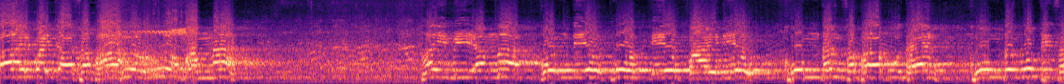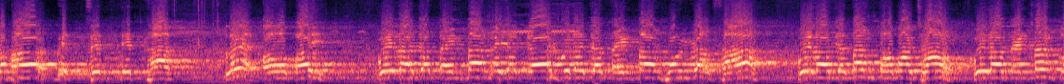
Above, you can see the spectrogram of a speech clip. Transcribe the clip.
ตายไปจากสภาเพื่อร่วมอำนาจ ให้มีอำนาจ คนเดียวพวกเดียวฝ่ายเดียว คุมทั้งสภาผู้แทน คุมทั้งวุฒิสภาเป็ดเสร็จเด็ดขาดและต่อไป เวลาจะแต่งตั้งอายการ เวลาจะแต่งตั้งผู้รักษา เวลาจะตั้งปปชเวลาแต่งตั้งก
